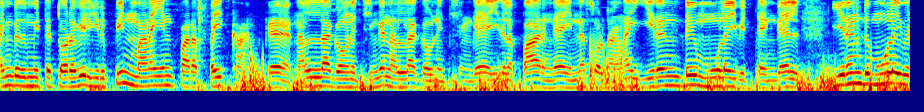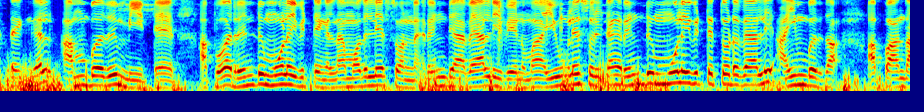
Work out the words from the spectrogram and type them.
ஐம்பது மீட்டர் தொலைவில் இருப்பின் மனையின் பரப்பை காண்க. நல்லா கவனிச்சிங்க நல்லா கவனிச்சிங்க. இதில் பாருங்கள் என்ன சொல்கிறாங்கன்னா இரண்டு மூளைவிட்டங்கள் இரண்டு மூளை விட்டங்கள் ஐம்பது மீட்டர். அப்போது ரெண்டு மூளை விட்டங்கள் நான் முதல்ல சொன்னேன் ரெண்டு வேல்யூ வேணுமா? இவங்களே சொல்லிட்டாங்க ரெண்டு மூளை விட்டத்தோட வேல்யூ ஐம்பது தான். அப்போ அந்த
